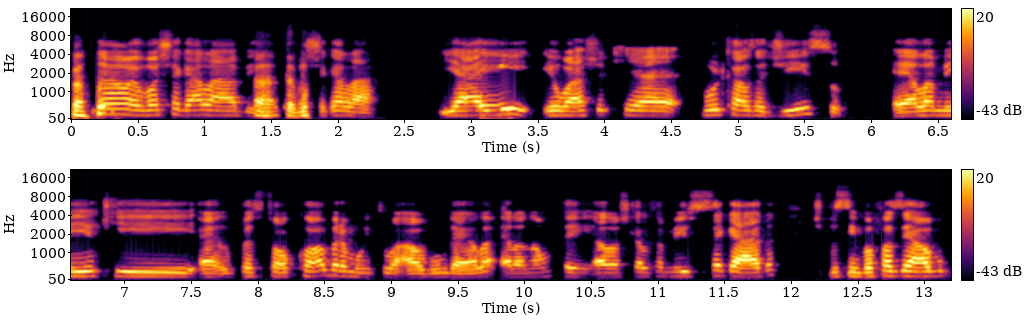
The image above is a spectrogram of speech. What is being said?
falou? não, eu vou chegar lá, Bi, Ah, tá eu bom. vou chegar lá. E aí, eu acho que é por causa disso, ela meio que é, o pessoal cobra muito o álbum dela, ela não tem, ela acho que ela tá meio sossegada, tipo assim, vou fazer álbum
